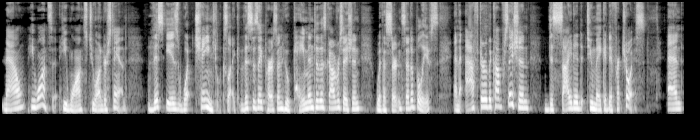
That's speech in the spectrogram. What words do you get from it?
Now he wants it. He wants to understand. This is what change looks like. This is a person who came into this conversation with a certain set of beliefs, and after the conversation, decided to make a different choice. And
